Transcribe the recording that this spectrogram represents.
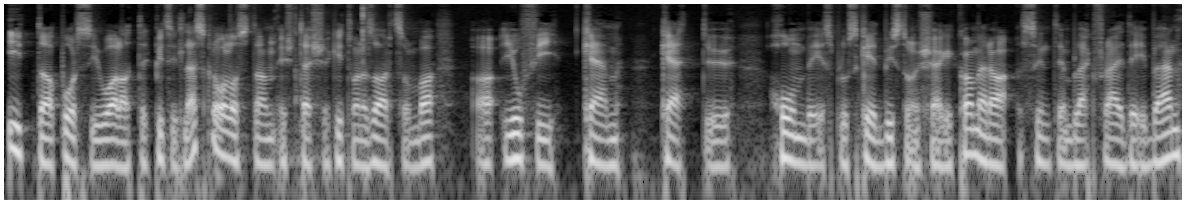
Itt a porszívó alatt egy picit leszkrolloztam, és tessék, itt van az arcomba a Yufi Cam 2 Homebase plusz két biztonsági kamera, szintén Black Friday-ben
